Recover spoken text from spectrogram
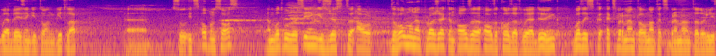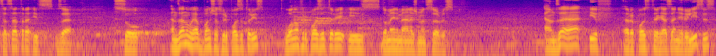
we're basing it on GitLab. Uh, so it's open source, and what we were seeing is just uh, our the whole Nunet project and all the all the code that we are doing, whether it's experimental, not experimental, release, etc., is there. So, and then we have a bunch of repositories. One of repository is domain management service, and there, if a repository has any releases,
